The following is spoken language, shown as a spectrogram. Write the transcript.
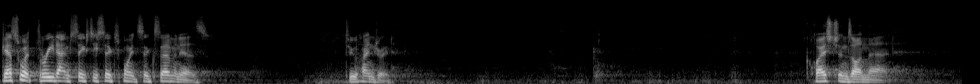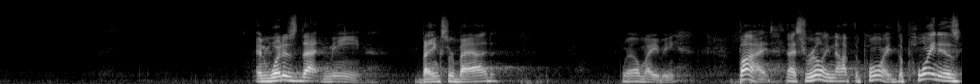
Guess what 3 times 66.67 is? 200. Questions on that? And what does that mean? Banks are bad? Well, maybe. But that's really not the point. The point is,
